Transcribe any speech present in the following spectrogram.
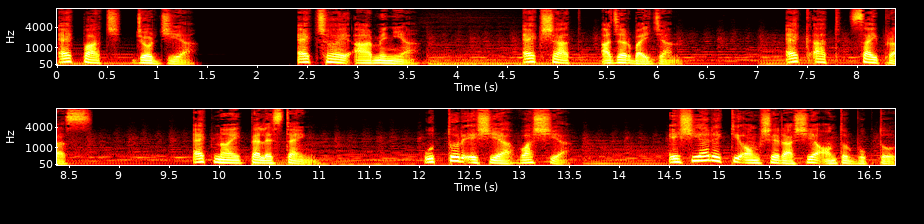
এক পাঁচ জর্জিয়া। এক ছয় আর্মেনিয়া। এক সাত আজারবাইজান। এক আট সাইপ্রাস। এক নয় প্যালেস্টাইন। উত্তর এশিয়া ওয়াশিয়া এশিয়ার একটি অংশে রাশিয়া অন্তর্ভুক্ত,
